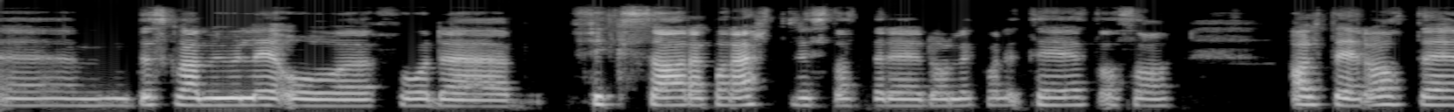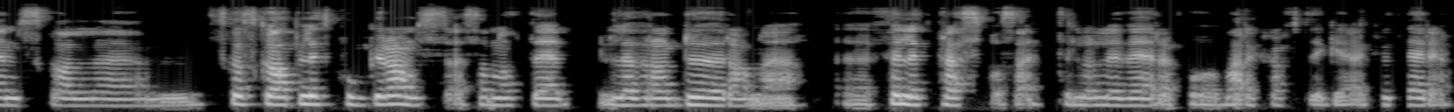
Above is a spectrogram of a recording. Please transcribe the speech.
Eh, det skal være mulig å få det fiksa, reparert, hvis det er dårlig kvalitet. altså alt det da, at en skal, eh, skal, skape litt konkurranse, sånn at leverandørene eh, får litt press på seg til å levere på bærekraftige kriterier.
